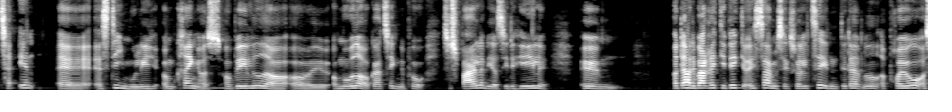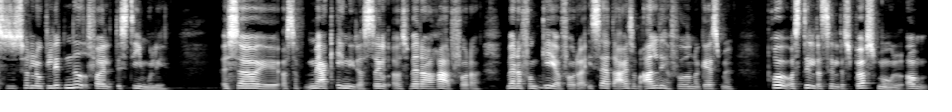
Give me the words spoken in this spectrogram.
tage ind af, af stimuli omkring os, og billeder og, øh, og måder at gøre tingene på, så spejler vi os i det hele. Øhm, og der er det bare rigtig vigtigt, og især med seksualiteten, det der med at prøve, og så, så lukke lidt ned for alt det stimuli. Og så, øh, og så mærk ind i dig selv, også hvad der er rart for dig, hvad der fungerer for dig, især dig, som aldrig har fået en orgasme. Prøv at stille dig selv det spørgsmål om,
